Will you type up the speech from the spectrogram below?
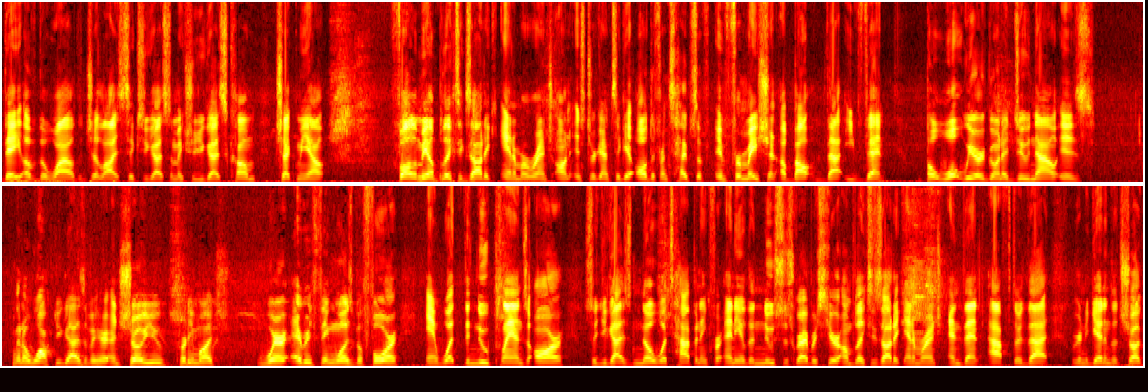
Day of the Wild, July 6th, you guys. So make sure you guys come, check me out. Follow me on Blake's Exotic Animal Ranch on Instagram to get all different types of information about that event. But what we are going to do now is I'm going to walk you guys over here and show you pretty much where everything was before and what the new plans are so you guys know what's happening for any of the new subscribers here on Blake's Exotic Animal Ranch. And then after that, we're gonna get in the truck,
